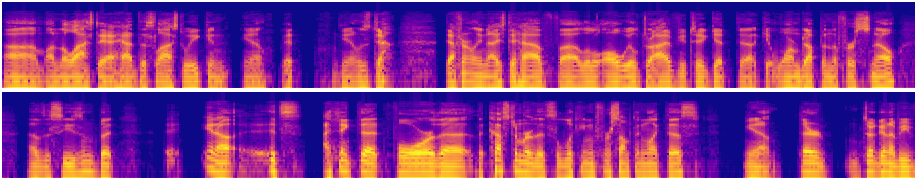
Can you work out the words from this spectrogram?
um, on the last day I had this last week, and you know, it you know it was de- definitely nice to have a little all wheel drive to get uh, get warmed up in the first snow of the season. But you know, it's I think that for the the customer that's looking for something like this, you know, they're they're going to be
